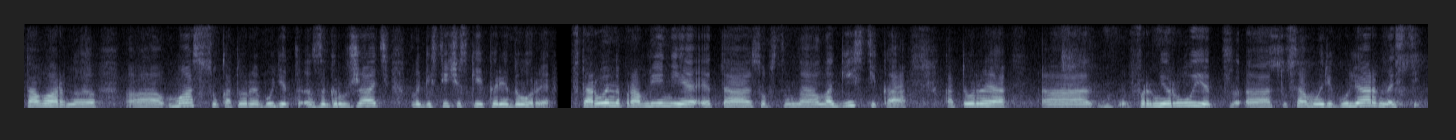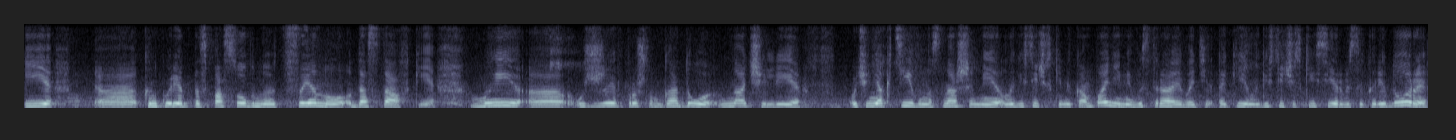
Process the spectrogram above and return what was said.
товарную массу, которая будет загружать логистические коридоры. Второе направление – это, собственно, логистика, которая формирует ту самую регулярность и конкурентоспособную цену доставки. Мы уже в прошлом году начали очень активно с нашими логистическими компаниями выстраивать такие логистические сервисы, коридоры,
